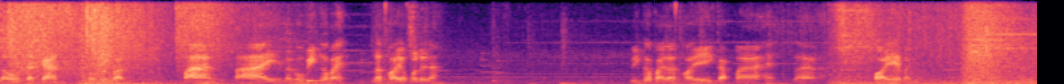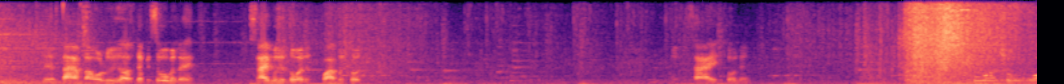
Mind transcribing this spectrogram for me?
เราจัดการตรงนี้ก่อนป้างตายแล้วก็วิ่งเข้าไป แล้วถอยออกมาเลยนะ วิ่งเข้าไปแล้วถอยกลับมาให้แล้วปล่อยให้มัน เดินตามเราหรือเราจะไปสู้มันเลย ซ้ายมือตัวหนึ่งขวามือตัวซ้ายตัวหนึ่งชัวชัว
